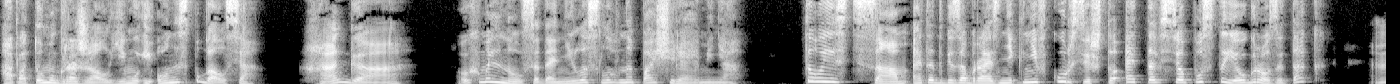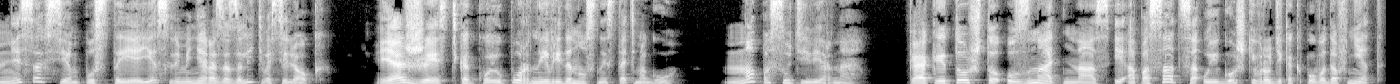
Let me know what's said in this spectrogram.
а потом угрожал ему, и он испугался». «Ага», — ухмыльнулся Данила, словно поощряя меня. «То есть сам этот безобразник не в курсе, что это все пустые угрозы, так?» «Не совсем пустые, если меня разозлить, Василек», я жесть какой упорный и вредоносный стать могу. Но по сути верно. Как и то, что узнать нас и опасаться у Егошки вроде как поводов нет.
